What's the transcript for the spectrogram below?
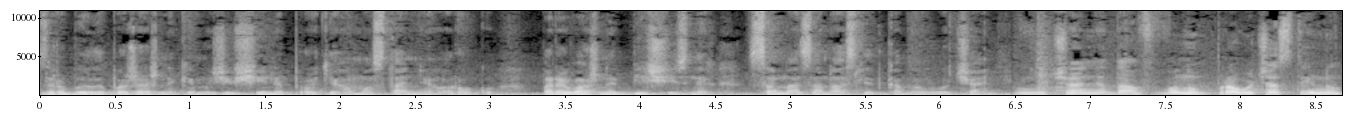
зробили пожежники Межівщини протягом останнього року. Переважна більшість з них саме за наслідками влучань. Влучання дав. Воно праву частину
